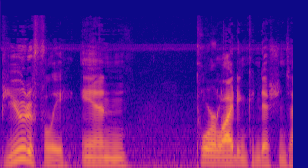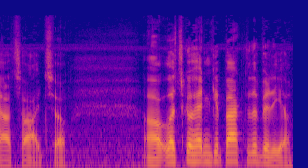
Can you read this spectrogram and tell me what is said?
beautifully in poor lighting conditions outside. So uh, let's go ahead and get back to the video.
